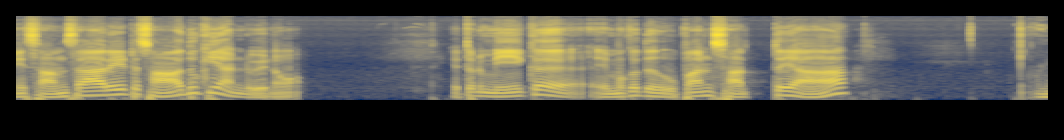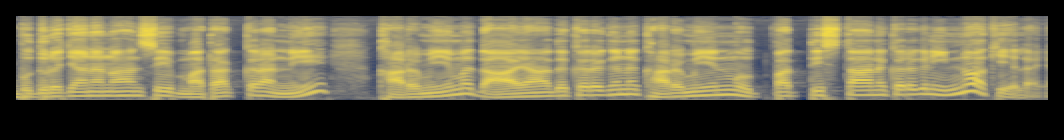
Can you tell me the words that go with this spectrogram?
මේ සංසාරයට සාදු කියන්න වෙනවා. එතකොට මේක මොකද උපන් සත්වයා බුදුරජාණන් වහන්සේ මතක් කරන්නේ කර්මයේම දායාද කරගෙන කර්මයෙන්ම උත්පත්ති ස්ථාන කරගෙන ඉන්නවා කියලයි.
